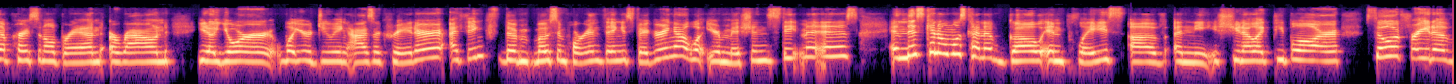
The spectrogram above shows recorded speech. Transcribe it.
a personal brand around you know your what you're doing as a creator i think the most important thing is figuring out what your mission statement is. And this can almost kind of go in place of a niche you know like people are so afraid of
